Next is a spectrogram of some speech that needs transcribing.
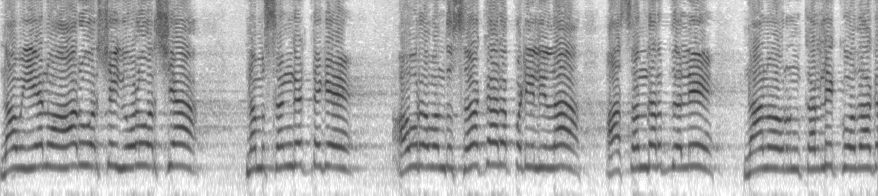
ನಾವು ಏನು ಆರು ವರ್ಷ, ಏಳು ವರ್ಷ ನಮ್ಮ ಸಂಘಟನೆಗೆ ಅವರ ಒಂದು ಸಹಕಾರ ಪಡೆಯಲಿಲ್ಲ, ಆ ಸಂದರ್ಭದಲ್ಲಿ ನಾನು ಅವ್ರನ್ನ ಕರ್ಲಿಕ್ಕೆ ಹೋದಾಗ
